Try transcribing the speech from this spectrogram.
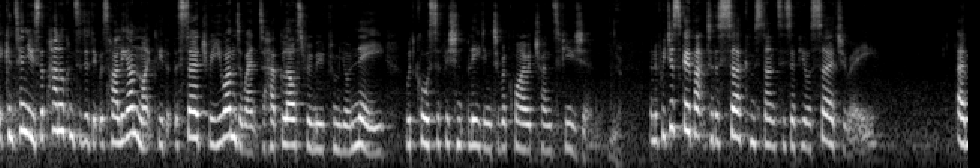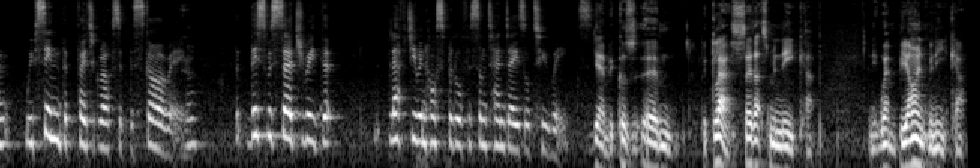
it continues the panel considered it was highly unlikely that the surgery you underwent to have glass removed from your knee would cause sufficient bleeding to require a transfusion. Yeah. And if we just go back to the circumstances of your surgery, um, we've seen the photographs of the scarring, yeah. but this was surgery that left you in hospital for some 10 days or two weeks. Yeah, because um, the glass, say that's my kneecap, and it went behind my kneecap.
